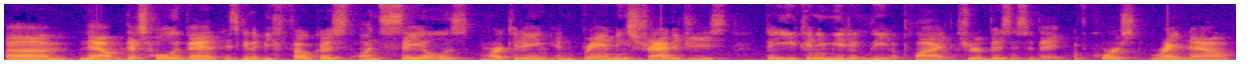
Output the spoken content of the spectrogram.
Um, now, this whole event is going to be focused on sales, marketing, and branding strategies that you can immediately apply to your business today. Of course, right now,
